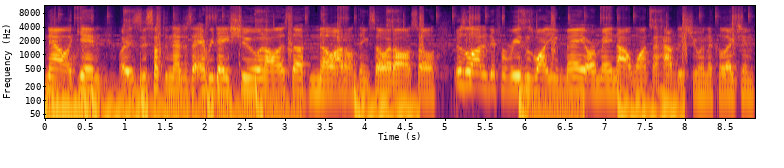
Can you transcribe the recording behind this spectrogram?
Now again is this something that is an everyday shoe and all that stuff? No i don't think so at all. So there's a lot of different reasons why you may or may not want to have this shoe in the collection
